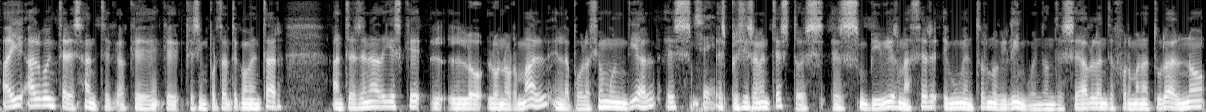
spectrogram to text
Hay algo interesante que, es importante comentar antes de nada y es que lo, normal en la población mundial es, es precisamente esto, es, es, vivir, nacer en un entorno bilingüe, en donde se hablan de forma natural, no,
